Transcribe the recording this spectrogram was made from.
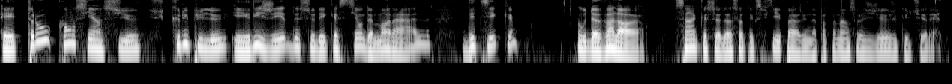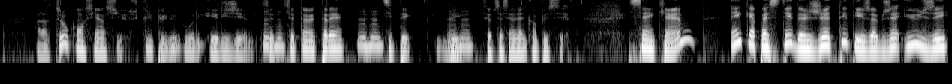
est trop consciencieux, scrupuleux et rigide sur des questions de morale, d'éthique ou de valeur, sans que cela soit expliqué par une appartenance religieuse ou culturelle. Alors, trop consciencieux, scrupuleux et rigide, c'est Mhm. c'est un trait Mhm. typique des Mhm. obsessionnels compulsifs. Cinquième, incapacité de jeter des objets usés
